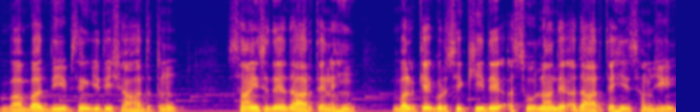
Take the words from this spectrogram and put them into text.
ਬਾਬਾ ਦੀਪ ਸਿੰਘ ਜੀ ਦੀ ਸ਼ਹਾਦਤ ਨੂੰ ਸਾਇੰਸ ਦੇ ਆਧਾਰ ਤੇ ਨਹੀਂ, ਬਲਕਿ ਗੁਰਸਿੱਖੀ ਦੇ ਅਸੂਲਾਂ ਦੇ ਆਧਾਰ ਤੇ ਹੀ ਸਮਝੀਏ।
